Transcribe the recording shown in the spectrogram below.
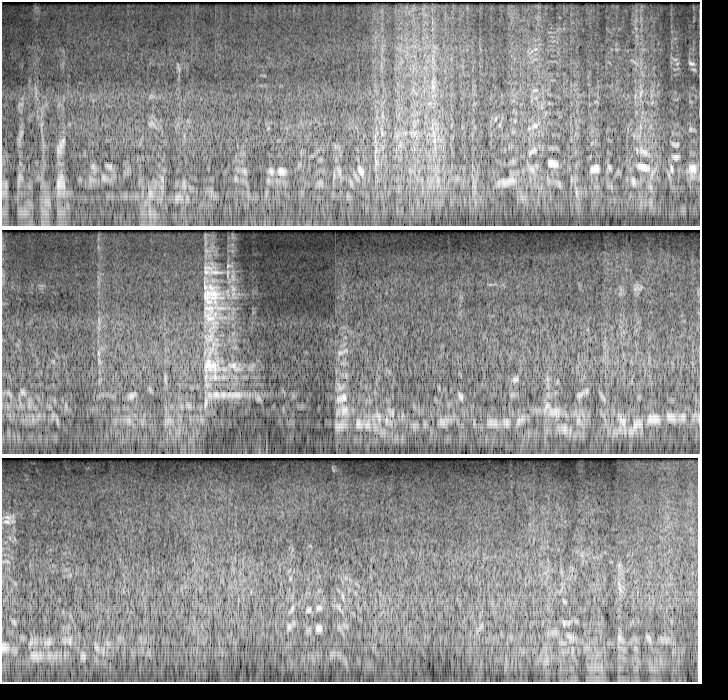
ও প্রাণী সম্পদ অধিদপ্তর। গবেষণার কার্যক্রম চলছে।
